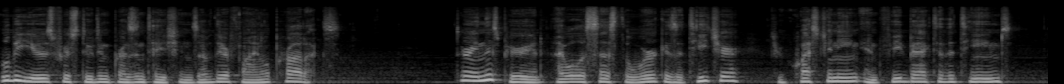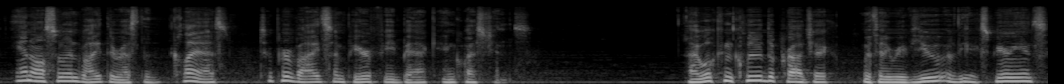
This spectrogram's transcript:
will be used for student presentations of their final products. During this period, I will assess the work as a teacher through questioning and feedback to the teams, and also invite the rest of the class to provide some peer feedback and questions. I will conclude the project with a review of the experience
